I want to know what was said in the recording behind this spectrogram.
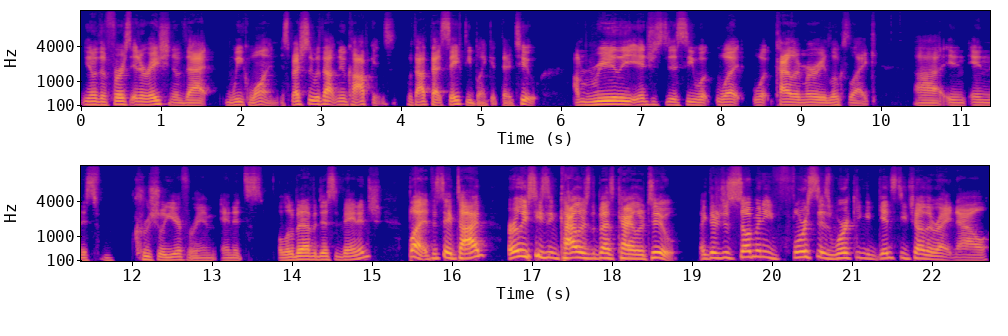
you know, the first iteration of that week one, especially without Nuke Hopkins, without that safety blanket there too. I'm really interested to see what what what Kyler Murray looks like uh, in in this crucial year for him, and it's a little bit of a disadvantage. But at the same time, early season Kyler's the best Kyler too. Like there's just so many forces working against each other right now.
